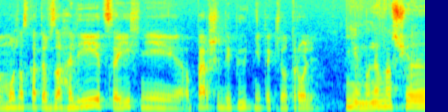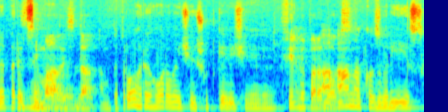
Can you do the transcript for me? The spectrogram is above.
можна сказати, взагалі це їхні перші дебютні такі от ролі. Ні, вони в нас ще перед цим Знімались, да. Там Петро Григорович і Шуткевич, і А- Парадокс. Анна Козоріс,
